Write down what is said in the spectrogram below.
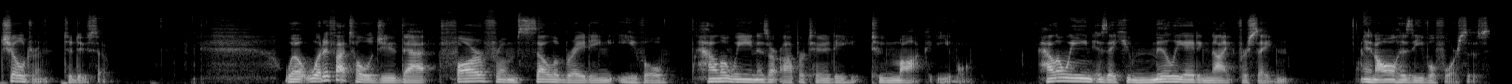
children to do so. Well, what if I told you that far from celebrating evil, Halloween is our opportunity to mock evil. Halloween is a humiliating night for Satan and all his evil forces,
